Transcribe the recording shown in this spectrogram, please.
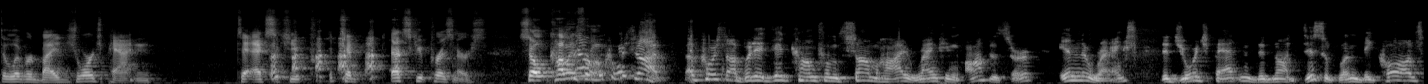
delivered by George Patton to execute to execute prisoners. So coming no, from of course not, of course not. But it did come from some high-ranking officer in the ranks that George Patton did not discipline because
